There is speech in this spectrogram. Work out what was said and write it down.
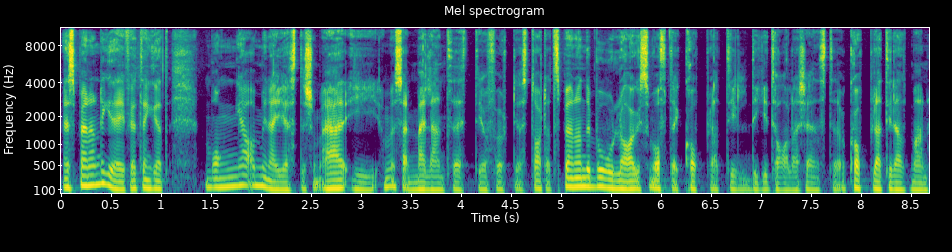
En spännande grej, för jag tänker att många av mina gäster som är i här, mellan 30 och 40 har startat spännande bolag som ofta är kopplat till digitala tjänster och kopplat till att man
